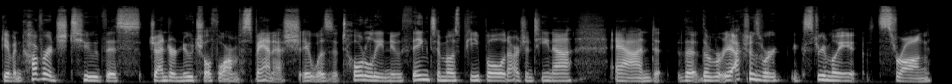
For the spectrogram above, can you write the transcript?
given coverage to this gender neutral form of Spanish. It was a totally new thing to most people in Argentina and the the reactions were extremely strong.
